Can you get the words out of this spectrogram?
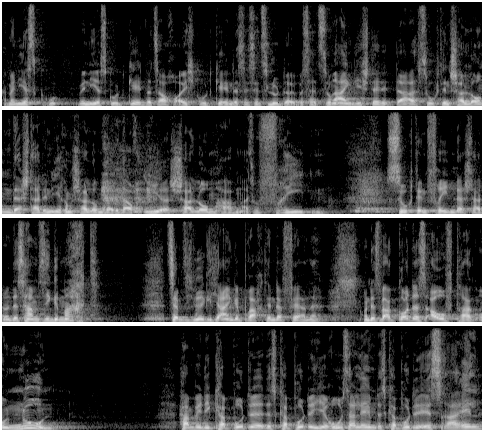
Wenn ihr, es, gut geht, wird es auch euch gut gehen. Das ist jetzt Luther-Übersetzung. Eigentlich steht da, sucht den Shalom der Stadt. In ihrem Shalom werdet auch ihr Shalom haben, also Frieden. Sucht den Frieden der Stadt. Und das haben sie gemacht. Sie haben sich wirklich eingebracht in der Ferne. Und das war Gottes Auftrag. Und nun haben wir die kaputte, das kaputte Jerusalem, das kaputte Israel,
